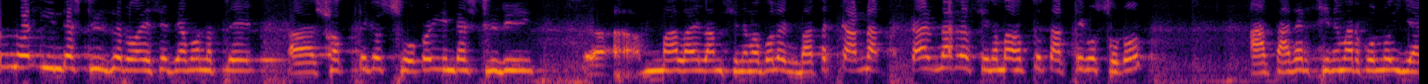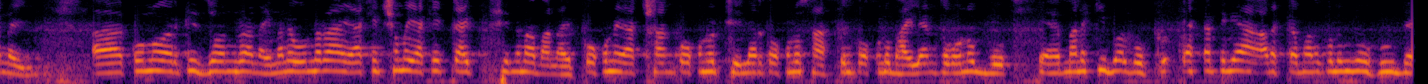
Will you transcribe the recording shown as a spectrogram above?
অন্য ইন্ডাস্ট্রি যে রয়েছে, যেমন হচ্ছে সব থেকে ছোট ইন্ডাস্ট্রি মালায়ালাম সিনেমা বলেন, বা কান্না, কান্নাডা সিনেমা হচ্ছে তার থেকেও ছোট। আর তাদের সিনেমার কোনো ইয়া নাই কোনো আর কি জনরা নাই। মানে ওনারা এক এক সময় এক এক টাইপ সিনেমা বানায়। কখনো অ্যাকশন কখনো থ্রিলার কখনো সাসপেন্স কখনো ভাইলেন্স কখনো মানে কি বলব একটা থেকে আরেকটা মানে কোনো যে হু দেয়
